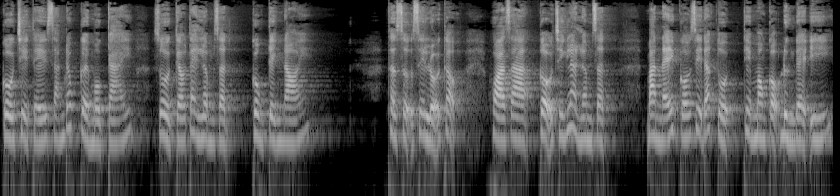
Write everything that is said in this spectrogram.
Cô chỉ thấy giám đốc cười một cái, rồi kéo tay Lâm Giật, cung kính nói. Thật sự xin lỗi cậu, hóa ra cậu chính là Lâm Giật. Ban nãy có gì đắc tội thì mong cậu đừng để ý.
